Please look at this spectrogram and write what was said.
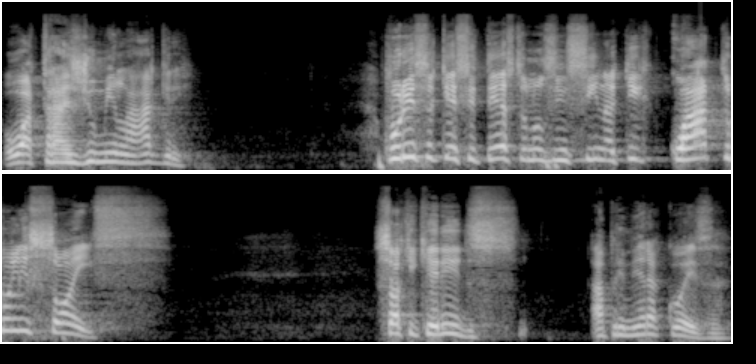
ou atrás de um milagre. Por isso que esse texto nos ensina aqui quatro lições. Só que, queridos, a primeira coisa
